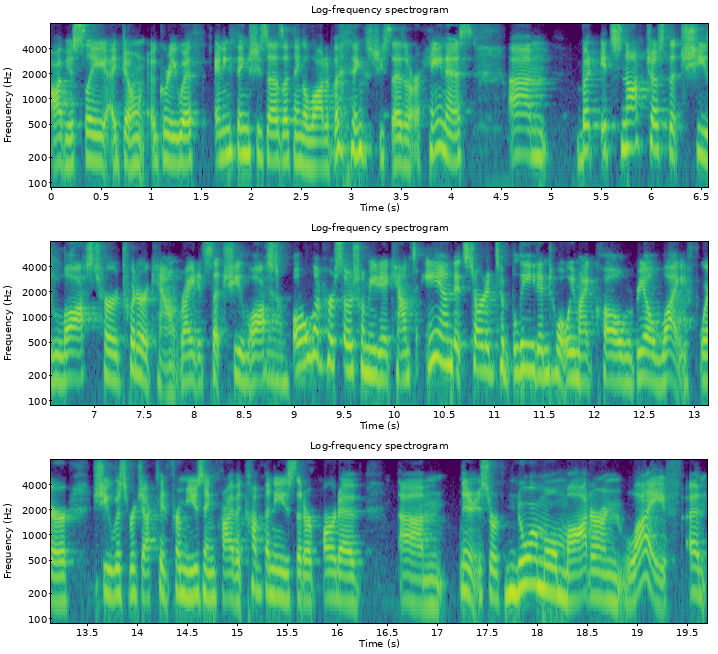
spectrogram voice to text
obviously I don't agree with anything she says. I think a lot of the things she says are heinous. Um, but it's not just that she lost her Twitter account, right? It's that she lost yeah. all of her social media accounts and it started to bleed into what we might call real life, where she was rejected from using private companies that are part of um, you know, sort of normal modern life. And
